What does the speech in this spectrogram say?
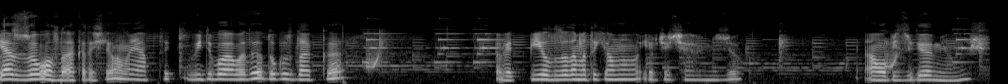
Biraz zor oldu arkadaşlar ama yaptık. Video bu arada 9 dakika. Evet bir yıldız alamadık ama yapacak çaremiz yok. Ama o bizi görmüyormuş.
